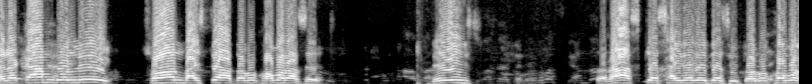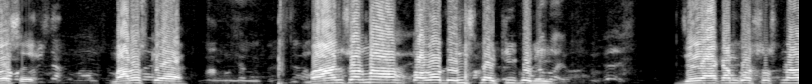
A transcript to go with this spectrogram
এটা কাম করলি, শোন বাইসটা তোকে খবর আছে। দেখিস, তোরা আজকে সাইডে যাইতেছি, তোকে খবর আছে। মানুষকে মান সম্মান, তোকে দেখিস না, কি করি? যে কাম করছস না।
